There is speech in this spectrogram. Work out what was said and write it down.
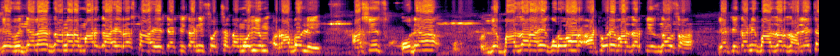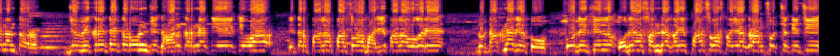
जे विद्यालयात जाणारा मार्ग आहे रस्ता आहे त्या ठिकाणी स्वच्छता मोहीम राबवली. अशीच उद्या जे बाजार आहे गुरुवार आठवडे बाजार तिसगावचा या ठिकाणी बाजार झाल्याच्यानंतर जे विक्रेत्याकडून जी घाण करण्यात येईल किंवा इतर पाला पाचोळा भाजीपाला वगैरे जो टाकण्यात येतो तो देखील उद्या संध्याकाळी पाच वाजता या ग्राम स्वच्छतेची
